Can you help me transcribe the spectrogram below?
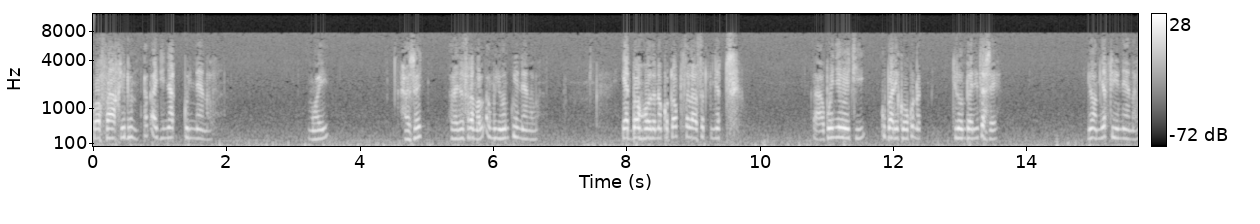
Wa faaxidun ak aji ñàkk kuñ neenal. Mooy xasaj rajo saramal amuñu woon kuñ neenal xoo dana ko topp salaasatu ñett. Waaw boo ñëwee ci ku bari kooku nag juróom benn yi tase. Ñoo am ñett yu neenal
